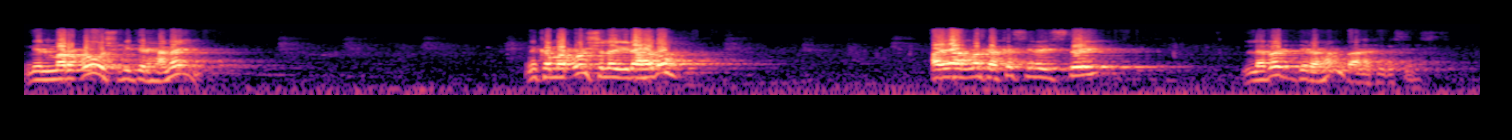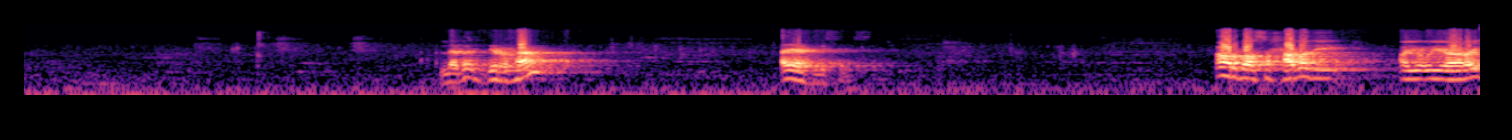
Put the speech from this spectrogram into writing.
min marcuush bidirhamayn ninka marcuush la yidhaahdo ayaan markaa ka sinaystay laba dirham baana kaga sinaystay. Laba dirham ayaa kaga sinaystay cumar baa saxaabadii ayuu u yeedhay.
